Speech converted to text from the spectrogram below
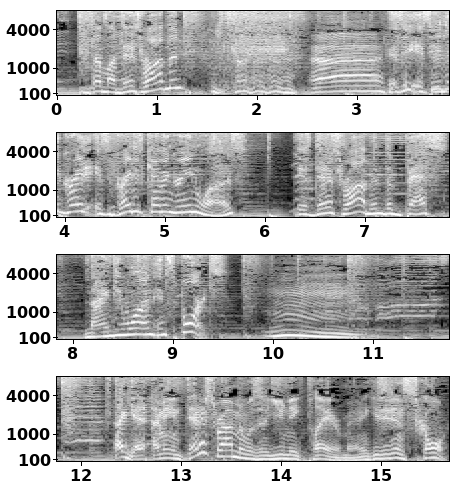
You Talking about Dennis Rodman? Uh, Is he, is he the great? As great as Kevin Greene was, is Dennis Rodman the best 91 in sports? Hmm. I get. I mean, Dennis Rodman was a unique player, man, because he didn't score.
